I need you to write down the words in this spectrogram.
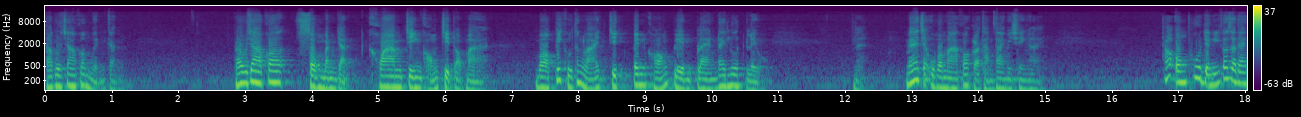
พระพุทธเจ้าก็เหมือนกัน พระพุทธเจ้าก็ทรงบัญญัติความจริงของจิตออกมา บอกภิกขุทั้งหลายจิตเป็นของเปลี่ยนแปลงได้รวดเร็วนะแม้จะอุปมาก็กระทำได้ไม่ใช่ง่าย พระองค์พูดอย่างนี้ก็แสดง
